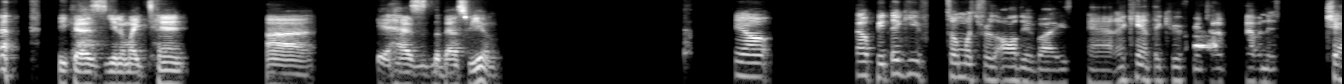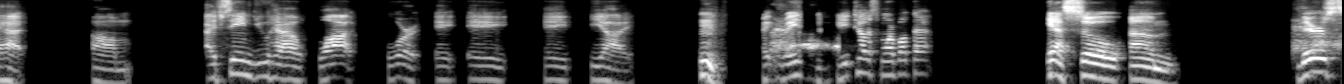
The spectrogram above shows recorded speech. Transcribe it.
because you know my tent uh it has the best view. You know, LP, thank you so much for all the advice, and I can't thank you for your time having this chat. Um, I've seen you have walked for a a a PI. Hmm. Right. Can you tell us more about that? Yeah, so um there's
